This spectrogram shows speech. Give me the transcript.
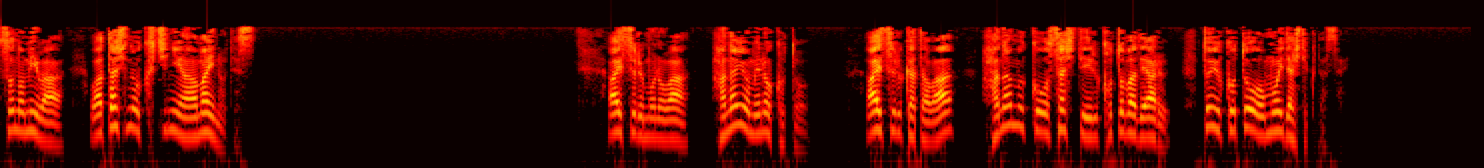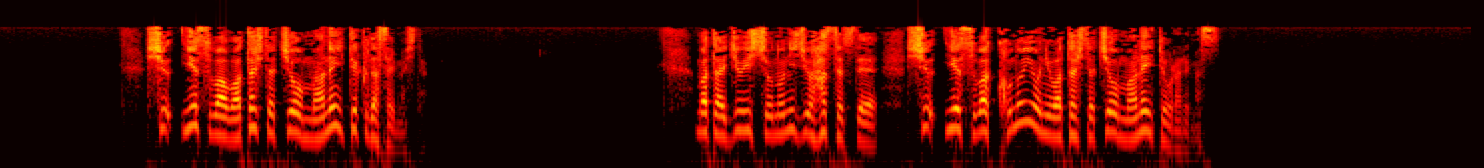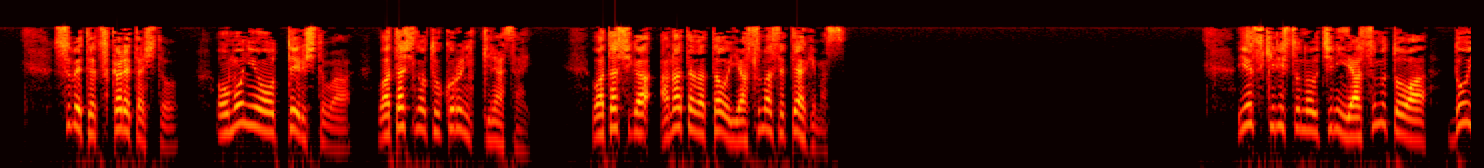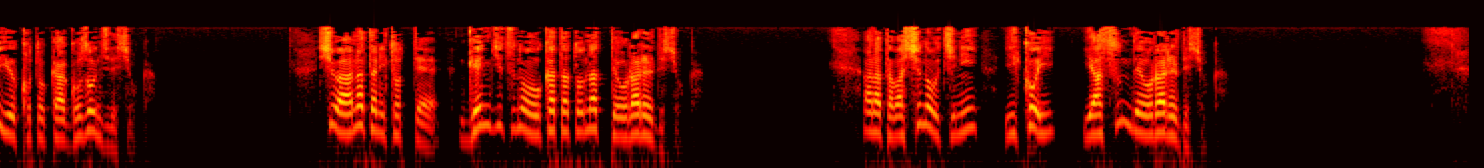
その実は私の口に甘いのです。愛する者は花嫁のこと、愛する方は花婿を指している言葉であるということを思い出してください。主イエスは私たちを招いてくださいました。また11章の28節で、主イエスはこのように私たちを招いておられます。すべて疲れた人、重荷を負っている人は、私のところに来なさい。私があなた方を休ませてあげます。イエス・キリストのうちに休むとはどういうことかご存知でしょうか？主はあなたにとって現実のお方となっておられるでしょうか？あなたは主のうちに憩い、休んでおられるでしょうか？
